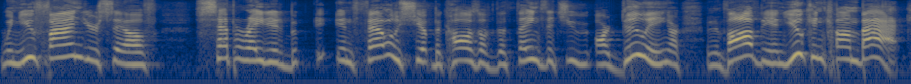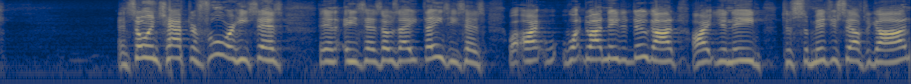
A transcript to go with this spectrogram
when you find yourself separated in fellowship because of the things that you are doing or involved in, you can come back. And so in chapter 4, he says, and he says those eight things. He says, well, all right, what do I need to do, God? All right, you need to submit yourself to God.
